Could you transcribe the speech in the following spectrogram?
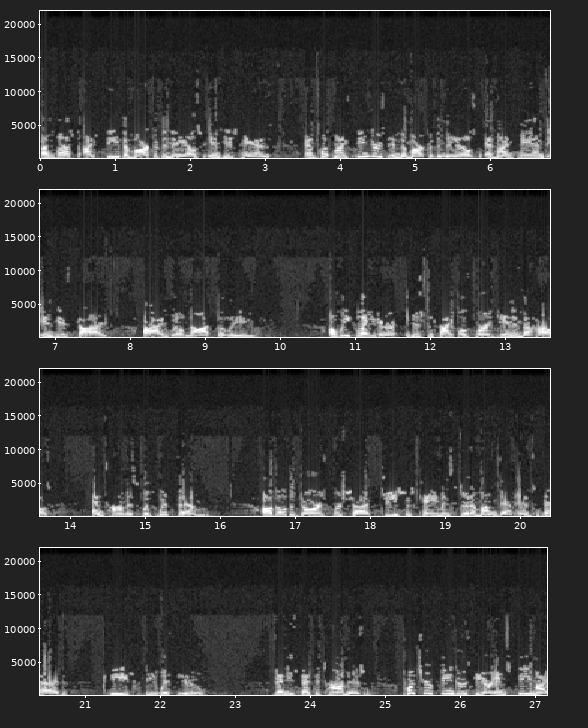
Unless I see the mark of the nails in his hands, and put my fingers in the mark of the nails, and my hand in his side, I will not believe. A week later, his disciples were again in the house, and Thomas was with them. Although the doors were shut, Jesus came and stood among them and said, Peace be with you. Then he said to Thomas, Put your fingers here and see my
